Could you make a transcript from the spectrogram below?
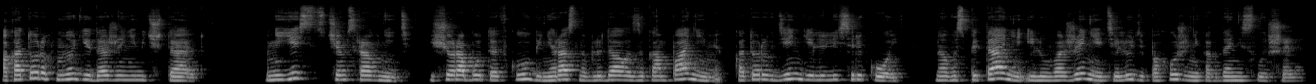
о которых многие даже не мечтают. Мне есть с чем сравнить. Еще работая в клубе, не раз наблюдала за компаниями, в которых деньги лились рекой, но о воспитании или уважении эти люди, похоже, никогда не слышали.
